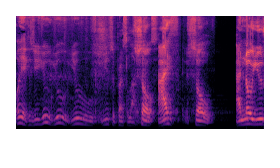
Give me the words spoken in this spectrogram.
Oh yeah, because you you you you you suppress a lot. So. I th- so I know you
